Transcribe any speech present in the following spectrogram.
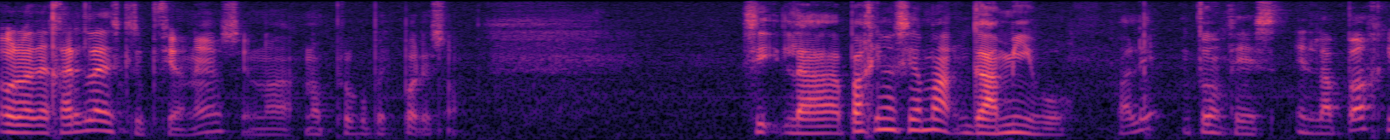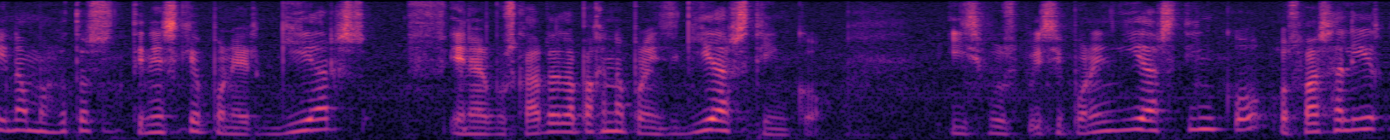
Os la dejaré en la descripción, ¿eh? no, no os preocupéis por eso. Sí, la página se llama Gamivo. ¿Vale? Entonces, en la página vosotros tenéis que poner Gears, en el buscador de la página ponéis Gears 5. Y si, ponéis Gears 5, os va a salir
